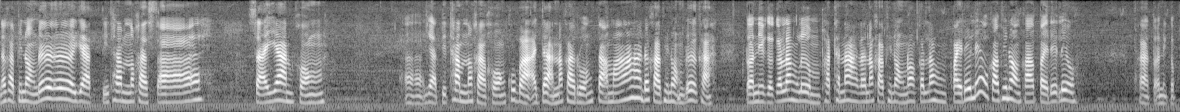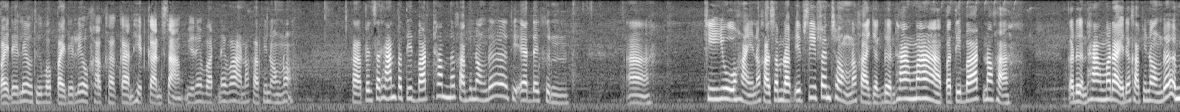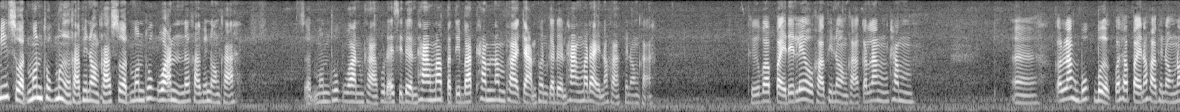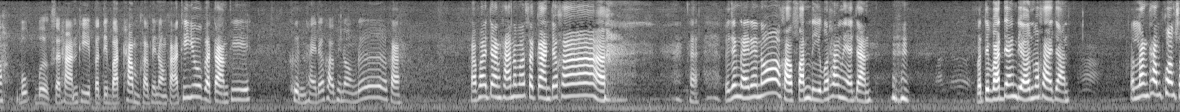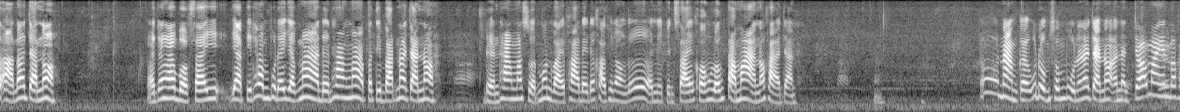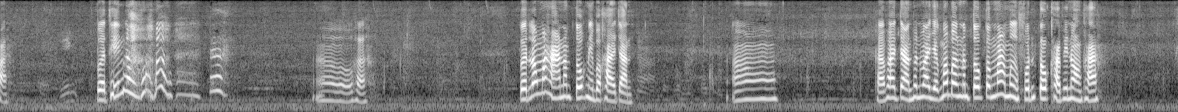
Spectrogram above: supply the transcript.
นะคะพี่น้องเด้อญาติธรรมเนาะค่ะสายสายย่านของอ่อญาติธรรมเนาะค่ะของครูบาอาจารย์เนาะค่ะหลวงตามาเด้อค่ะพี่น้องเด้อค่ะ ตอนนี้ก็กำลังเริ่มพัฒนาแล้วนะคะพี่น้องเนาะกำลังไปได้เร็วค่ะ พี่น้องค่ะไปได้เร็วค่ะ ตอนนี้ก็ไปได้เร็วถือว่าไปได้เร็วค่ะค่ะการเหตุการณ์สั่งอยู่ในวัดในว่าเนาะค่ะพี่น้องเนาะค่ะเป็นสถานปฏิบัติธรรมนะคะพี่น้องเด้อที่แอดได้ขึ้นอ่า ที่อยู่ให้เนาะค่ะสำหรับ FC แฟนช่องเนาะค่ะอยากเดินทางมาปฏิบัติเนาะค่ะก็เดินทางมาได้เด้อค่ะ พี่น้องเด้อมีสวดมนต์ทุกมือค่ะ พี่น้องค่ะสวดมนต์ทุกวันเด้อค่ะ พี่น้องค่ะสวดมนต์ทุกวันค่ะ ผู้ใดสิเดินทางมาปฏิบัติธรรมนำพระอาจารย์เพิ่นก็เดินทางมาได้เนาะค่ะ พี่น้องค่ะ ถือว่าไปได้เร็วค่ะ พี่น้องค่ะกำลังทำเอ่อกำลังบุกเบิกว่าเท่าไปเนาะค่ะ พี่น้องเนาะบุกเบิกสถานที่ปฏิบัติธรรมค่ะ พี่น้องค่ะที่อยู่ก็ตามที่ ขึ้นให้เด้อค่ะ พี่น้องเด้อค่ะ ค่ะพระอาจารย์คะนมัสการเจ้าค่ะค่ะเป็นยังไงแน่เนาะค่ะฝันดีบ่ทั้งนี่อาจารย์ ปฏิบัติอย่างเดียวมาค่ะอาจารย์กำลังทำความสะอาดเนาะอาจารย์เนาะอาจารย์บอกสายญาติธรรมผู้ใดอยากมา เดินทางมาปฏิบัติเนาะอาจารย์เนาะเดินทางมาสวดมนต์ไหว้พระได้เด้อค่ะ พี่น้องเด้ออันนี้เป็นสายของหลวงตามาเนาะค่ะอาจารย์ น้ำก็อุดมสมบูรณ์นะอาจารย์เนาะอันนั้นเจาะไม้เห็นบ่ค่ะ เปิดทิ้งเอาค่ะ เปิดลงมาหาน้ำตกนี่บ่ค่ะอาจารย์อ๋อค่ะพระอาจารย์เพิ่นว่าอยากมาเบิ่งน้ำตกตรงมามือฝนตกค่ะ พี่น้องค่ะ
